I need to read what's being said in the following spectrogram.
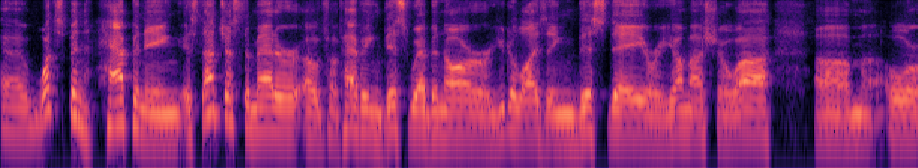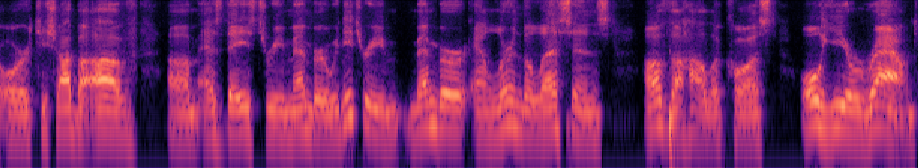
uh, what's been happening it's not just a matter of, of having this webinar or utilizing this day or Yom HaShoah um, or, or Tisha B'Av um, as days to remember. We need to remember and learn the lessons of the Holocaust all year round.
